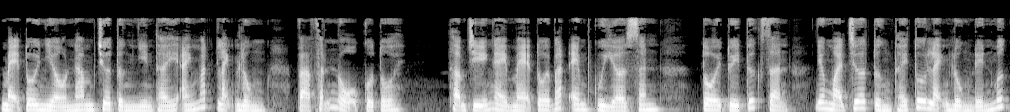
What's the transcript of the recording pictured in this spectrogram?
Mẹ tôi nhiều năm chưa từng nhìn thấy ánh mắt lạnh lùng và phẫn nộ của tôi. Thậm chí ngày mẹ tôi bắt em quỳ ở sân, tôi tuy tức giận nhưng mà chưa từng thấy tôi lạnh lùng đến mức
